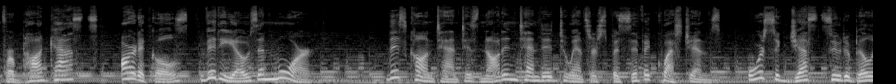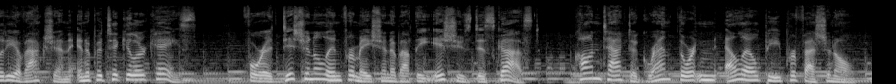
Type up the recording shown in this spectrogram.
for podcasts, articles, videos, and more. This content is not intended to answer specific questions or suggest suitability of action in a particular case. For additional information about the issues discussed, contact a Grant Thornton LLP professional.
